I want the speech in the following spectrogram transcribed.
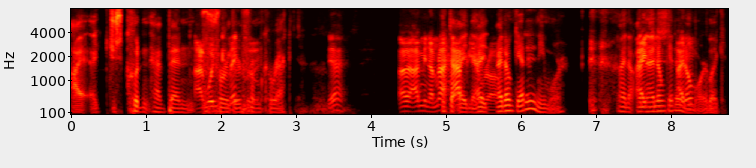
I, I just couldn't have been I wouldn't further from it. correct. Yeah. I, I mean, I'm not But I, happy. you're I. I don't get it anymore. I know, I and I, don't get it I don't- anymore. Like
